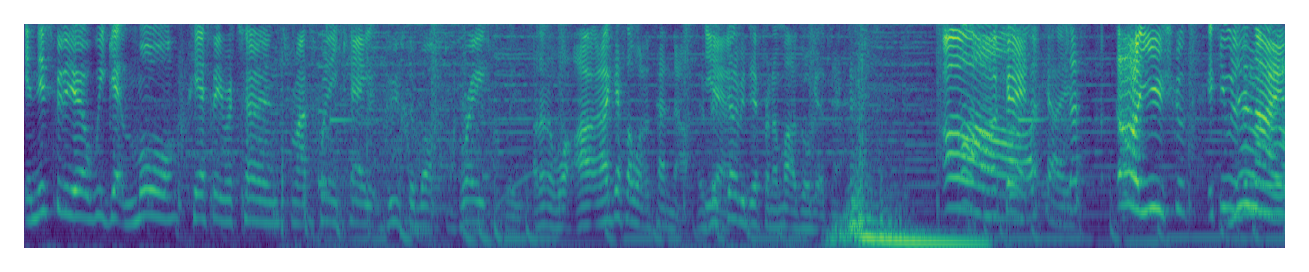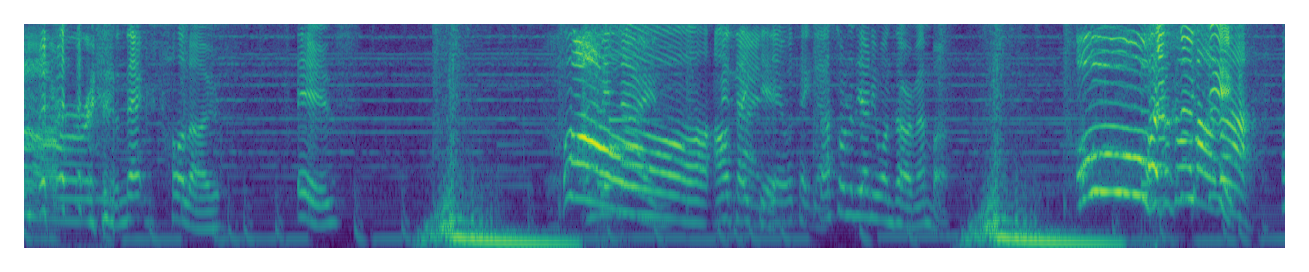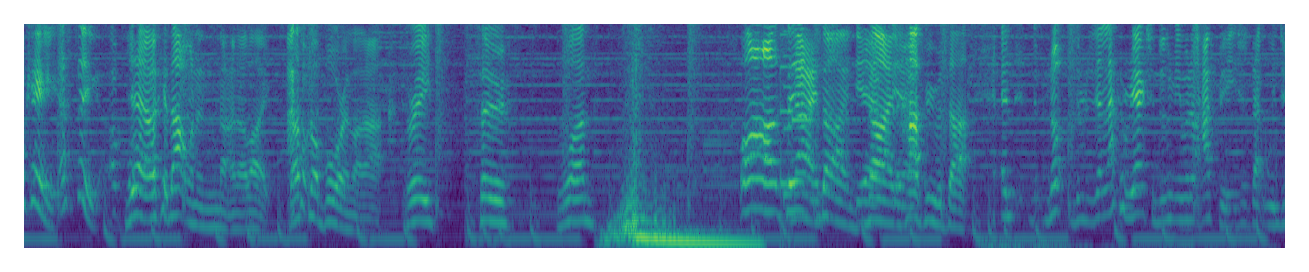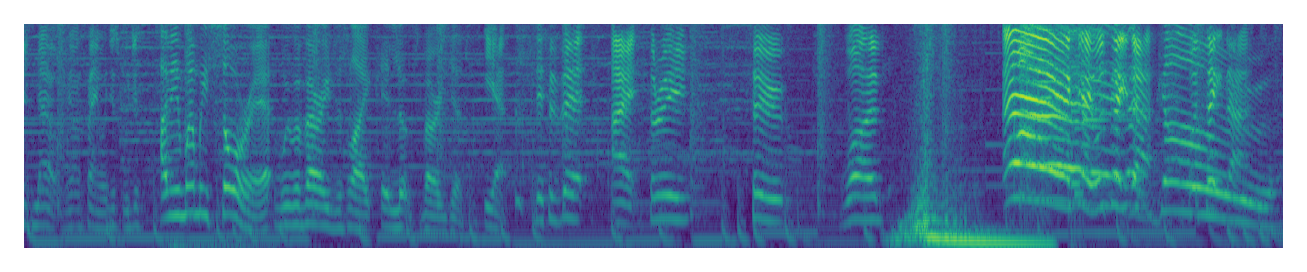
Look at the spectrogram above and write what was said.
In this video, we get more PSA returns from our 20k booster box break. I don't know what. I, I guess I want a 10 now. If Yeah. it's going to be different, I might as well get a 10. Oh, Oh, okay. okay. That's oh, you should. If you would have nine. the next holo is. Oh! I'll Midnight, take it. yeah, we'll take that. That's one of the only ones I remember. oh, oh I that's so about sick. that. Okay, that's sick. Yeah, okay, that one in the nine I like. I not boring like that. Three, two, one. Oh, see? Nine. Nine. Yeah, Nine. yeah. Happy with that. And not the, the lack of reaction doesn't mean we're not happy. It's just that we just know. You know what I'm saying? We just, we just, I mean, when we saw it, we were very just like, it looks very good. yeah. This is it. All right, three, two, one. Hey, okay, we'll take let's that. go. We'll take that.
